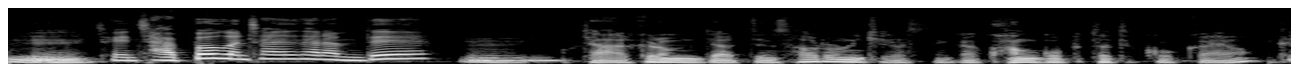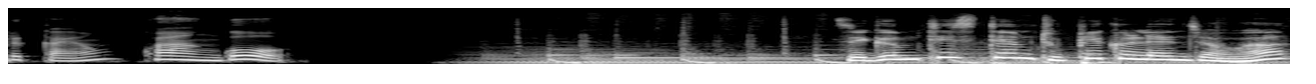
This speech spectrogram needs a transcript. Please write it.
음. 예. 저희는 자뻑은 차는 사람들. 음, 음. 자, 그럼 이제 어떤 서론은 길었으니까 광고부터 듣고 올까요? 그럴까요? 광고. 지금 티스템 두피 클렌저와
